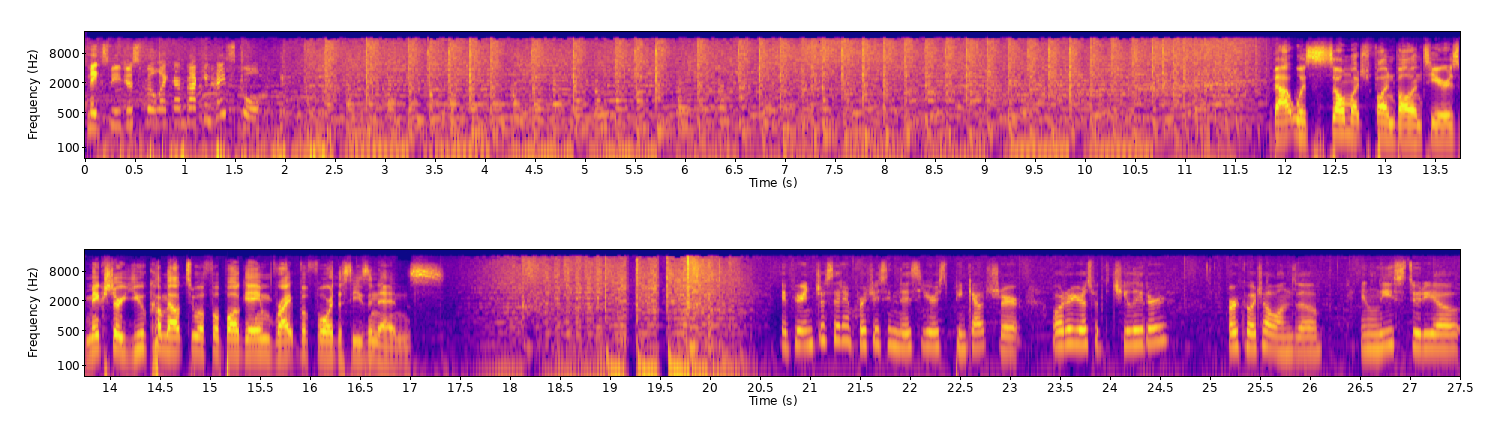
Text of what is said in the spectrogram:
makes me just feel like I'm back in high school. That was so much fun, volunteers. Make sure you come out to a football game right before the season ends. If you're interested in purchasing this year's Pink Out shirt, order yours with the cheerleader or Coach Alonso in Lee's studio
